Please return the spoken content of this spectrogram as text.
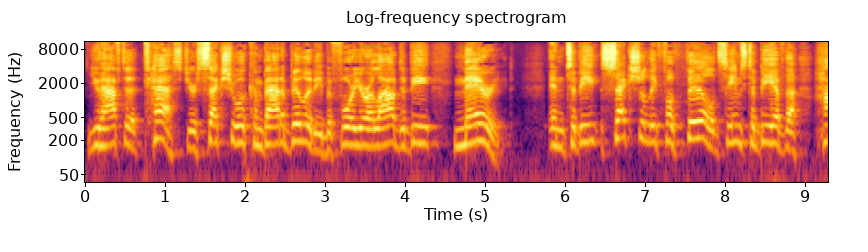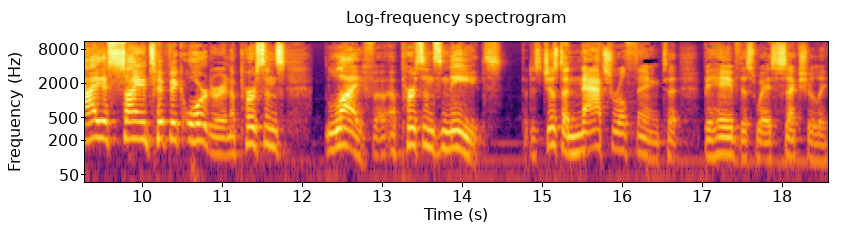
You have to test your sexual compatibility before you're allowed to be married. And to be sexually fulfilled seems to be of the highest scientific order in a person's life, a, person's needs. That it's just a natural thing to behave this way sexually.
